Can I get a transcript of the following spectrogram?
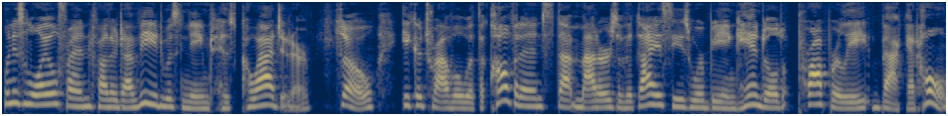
when his loyal friend Father David was named his coadjutor. So he could travel with the confidence that matters of the diocese were being handled properly back at home.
